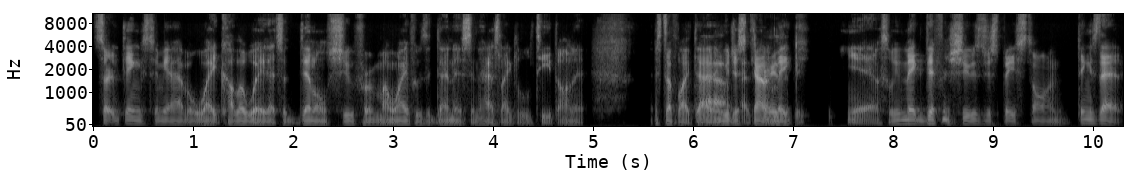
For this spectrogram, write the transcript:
certain things to me. I have a white colorway that's a dental shoe for my wife who's a dentist and has like little teeth on it and stuff like that. Wow, and we just kind of make yeah. So we make different shoes just based on things that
